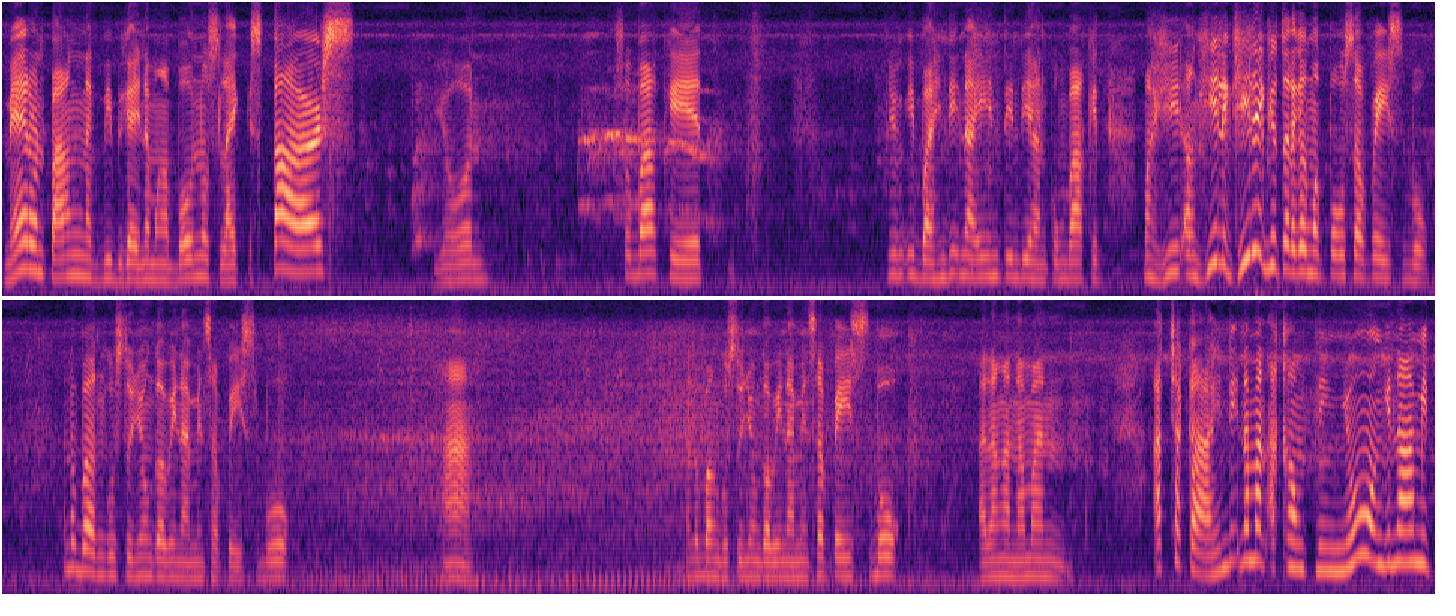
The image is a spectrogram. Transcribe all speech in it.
meron pang nagbibigay ng mga bonus like stars, yon So, bakit? Yung iba hindi naiintindihan kung bakit mahil ang hilig-hilig nyo talagang mag-post sa Facebook. Ano ba ang gusto nyo gawin namin sa Facebook? Ha? Ano bang gusto nyo gawin namin sa Facebook? Alangan naman. At saka, hindi naman account ninyo ang ginamit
